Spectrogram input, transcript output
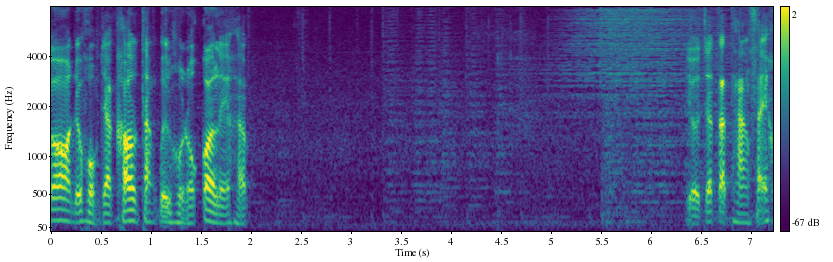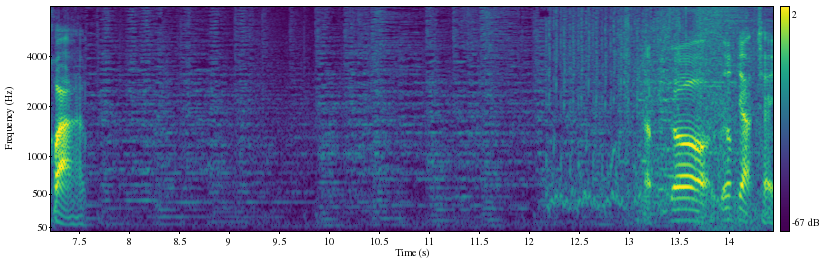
ก็เดี๋ยวผมจะเข้าทางปืนหัวนกก่อนเลยครับ เดี๋ยวจะตัดทางซ้ายขวาครับครับก็เริ่มจากใช้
